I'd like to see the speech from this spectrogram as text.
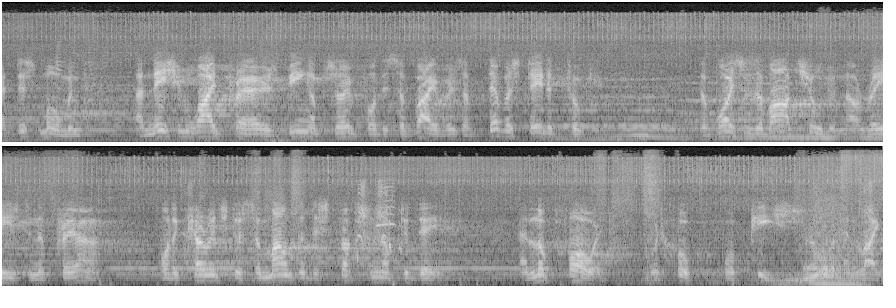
At this moment, a nationwide prayer is being observed for the survivors of devastated Tokyo. The voices of our children are raised in a prayer for the courage to surmount the destruction of today and look forward with hope for peace and light.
